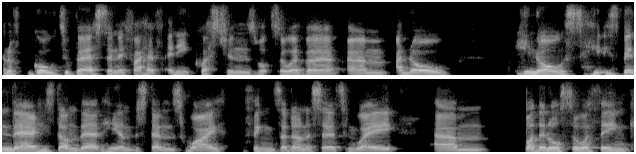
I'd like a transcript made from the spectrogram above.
kind of go-to person if I have any questions whatsoever. Um, I know he knows he's been there, he's done that, he understands why things are done a certain way. Um, but then also I think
